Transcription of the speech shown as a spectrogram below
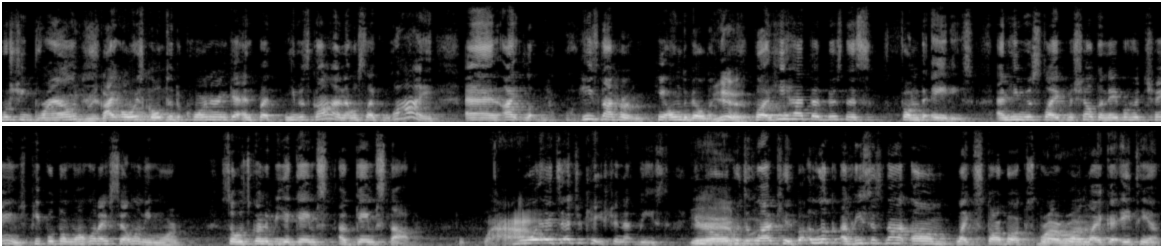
mushy brown. You ain't got I always go to the corner and get, and, but he was gone. I was like, "Why?" And I, look, he's not hurting. He owned the building. Yeah. But he had that business from the 80s. And he was like, Michelle, the neighborhood changed. People don't want what I sell anymore. So it's going to be a game a GameStop. Wow. Well, it's education at least, you know, because there's a lot of kids. But look, at least it's not um, like Starbucks or, Right, or like an ATM.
